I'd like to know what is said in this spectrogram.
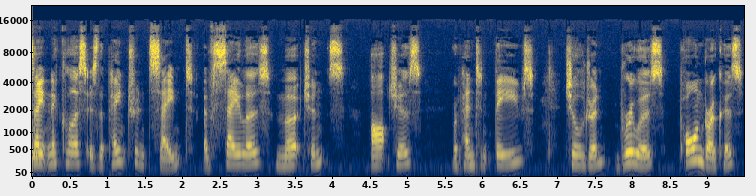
Saint Nicholas is the patron saint of sailors, merchants, archers, repentant thieves, children, brewers, pawnbrokers,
